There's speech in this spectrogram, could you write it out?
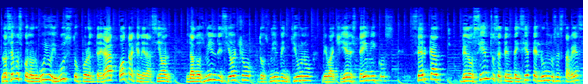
lo hacemos con orgullo y gusto por entregar otra generación, la 2018-2021 de bachilleres técnicos, cerca de 277 alumnos esta vez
